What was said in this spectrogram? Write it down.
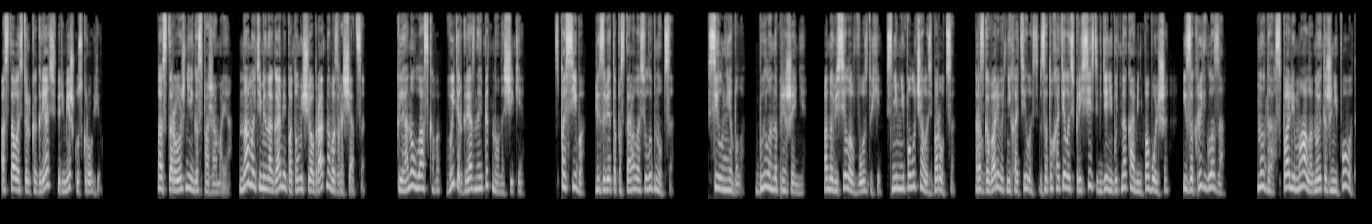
осталась только грязь вперемешку с кровью. «Осторожнее, госпожа моя, нам этими ногами потом еще обратно возвращаться». Глянул ласково, вытер грязное пятно на щеке. «Спасибо», – Лизавета постаралась улыбнуться. Сил не было, было напряжение. Оно висело в воздухе, с ним не получалось бороться. Разговаривать не хотелось, зато хотелось присесть где-нибудь на камень побольше и закрыть глаза. Ну да, спали мало, но это же не повод.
